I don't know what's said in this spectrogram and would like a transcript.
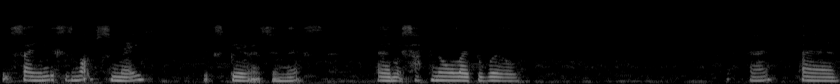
keep saying, this is not just me experiencing this, um, it's happening all over the world. Okay? Um,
